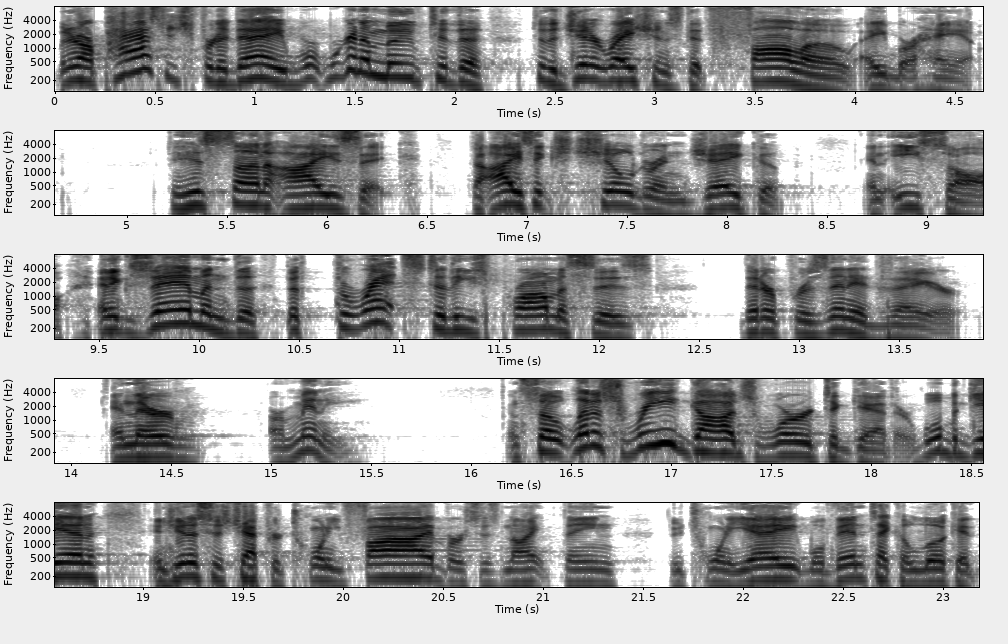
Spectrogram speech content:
But in our passage for today, we're, we're going to move to the, to the generations that follow Abraham, to his son Isaac, to Isaac's children, Jacob and Esau, and examine the, the threats to these promises that are presented there. And there are many. And so let us read God's word together. We'll begin in Genesis chapter 25, verses 19 through 28. We'll then take a look at,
